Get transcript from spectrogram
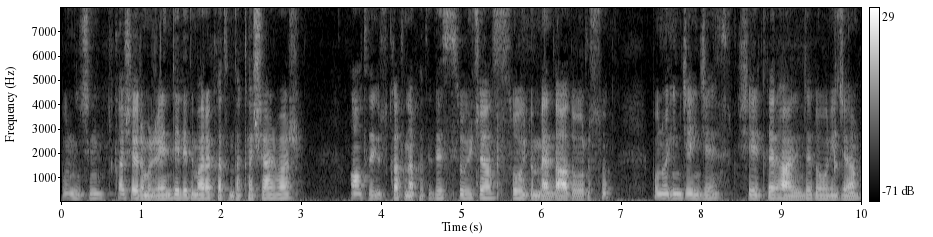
Bunun için kaşarımı rendeledim. Ara katında kaşar var. Alt ve üst katına patates soyacağız. Soydum ben daha doğrusu. Bunu ince ince şeritler halinde doğrayacağım.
